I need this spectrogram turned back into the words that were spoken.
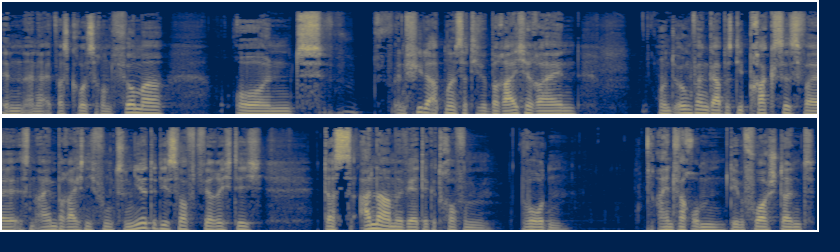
in einer etwas größeren Firma und in viele administrative Bereiche rein. Und irgendwann gab es die Praxis, weil es in einem Bereich nicht funktionierte, die Software richtig, dass Annahmewerte getroffen wurden. Einfach um dem Vorstand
